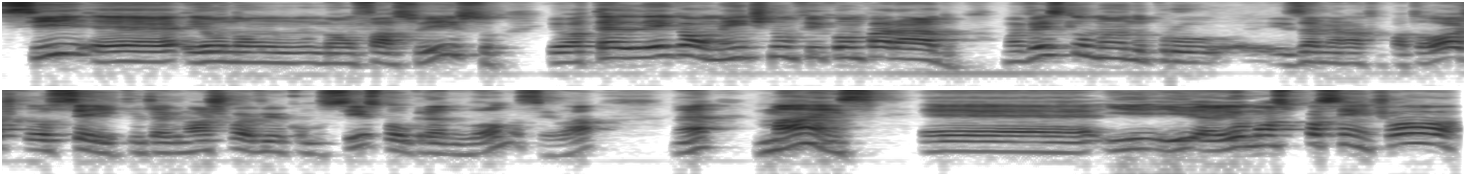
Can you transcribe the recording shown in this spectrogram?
Se é, eu não, não faço isso, eu até legalmente não fico amparado. Uma vez que eu mando para o examinato patológico, eu sei que o diagnóstico vai vir como cisto ou granuloma, sei lá, né? Mas, é, e, e, aí eu mostro para o paciente, ó, oh,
